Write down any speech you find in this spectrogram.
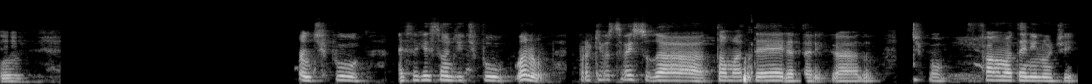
Sim. Mano, tipo, essa questão de, tipo, mano, pra que você vai estudar tal matéria, tá ligado? Tipo, fala matéria inútil.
